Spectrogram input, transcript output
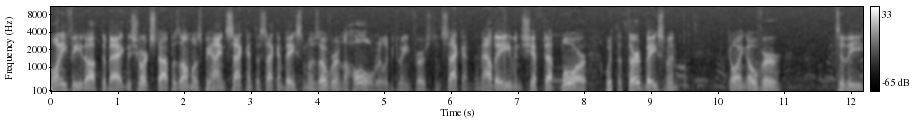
20 feet off the bag. The shortstop was almost behind second. The second baseman was over in the hole, really, between first and second. And now they even shift up more with the third baseman going over to the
